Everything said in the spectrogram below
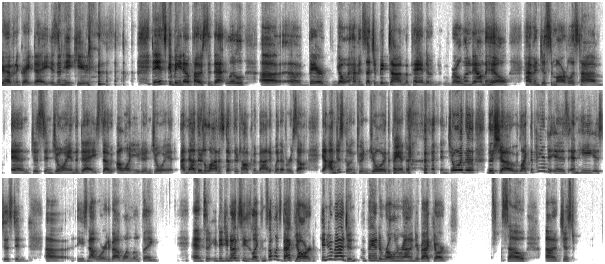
You're having a great day. Isn't he cute? Dan Scavino posted that little uh, uh, bear go having such a big time, a panda rolling down the hill, having just a marvelous time and just enjoying the day. So I want you to enjoy it. I know there's a lot of stuff they're talking about it, whatever. So yeah, I'm just going to enjoy the panda, enjoy the the show like the panda is, and he is just in. Uh, he's not worried about one little thing. And so, did you notice he's like in someone's backyard? Can you imagine a panda rolling around in your backyard? So, uh, just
